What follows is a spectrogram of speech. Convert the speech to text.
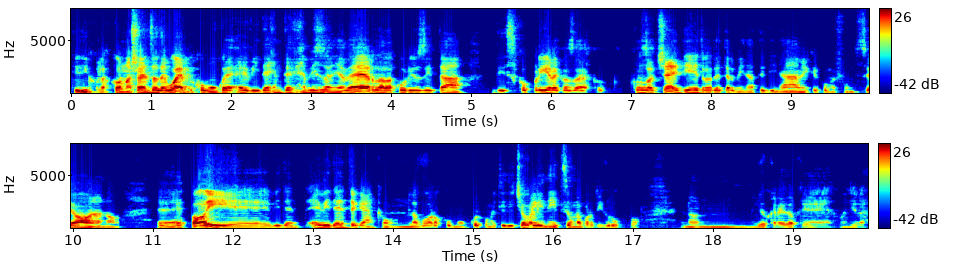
ti dico, la conoscenza del web comunque è evidente che bisogna averla, la curiosità di scoprire cosa, cosa c'è dietro determinate dinamiche, come funzionano. Eh, e poi è evidente, è evidente, che è anche un lavoro comunque, come ti dicevo all'inizio, un lavoro di gruppo. Non, io credo che dire,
